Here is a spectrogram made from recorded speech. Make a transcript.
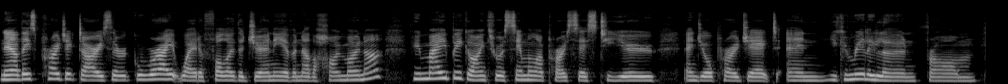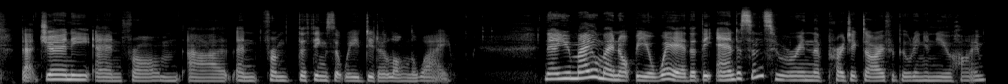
Now, these project diaries, they're a great way to follow the journey of another homeowner who may be going through a similar process to you and your project, and you can really learn from that journey journey and from uh, and from the things that we did along the way. Now, you may or may not be aware that the Andersons, who were in the project diary for building a new home,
